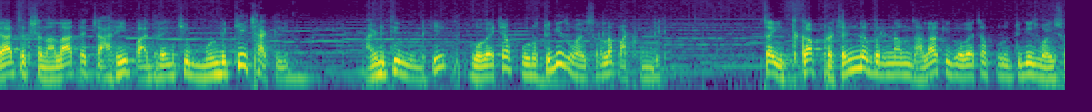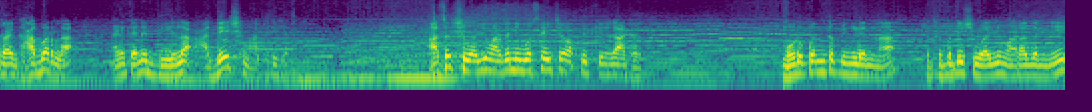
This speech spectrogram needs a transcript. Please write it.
त्याच क्षणाला त्या चारही पादऱ्यांची मुंडकी छाटली आणि ती मुंडकी गोव्याच्या पोर्तुगीज व्हॉइसरला पाठवून दिली. चा इतका प्रचंड परिणाम झाला की गोव्याचा पोर्तुगीज व्हॉइसराय घाबरला आणि त्याने दिलेला आदेश मागे घेतला. असं शिवाजी महाराजांनी वसईच्या बाबतीत केलेलं आढळत. मोरपंत पिंगडेंना छत्रपती शिवाजी महाराजांनी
